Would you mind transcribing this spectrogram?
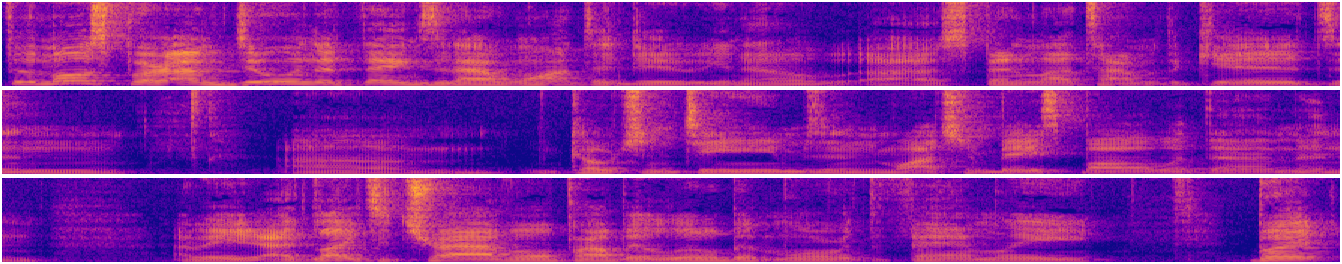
for the most part, I'm doing the things that I want to do. You know, uh, spend a lot of time with the kids and um, coaching teams and watching baseball with them. And I mean, I'd like to travel probably a little bit more with the family. But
